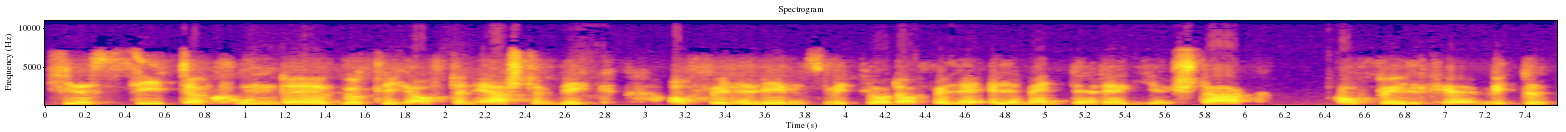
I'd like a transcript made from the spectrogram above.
Hier sieht der Kunde wirklich auf den ersten Blick, auf welche Lebensmittel oder auf welche Elemente reagiere ich stark, auf welche Mittel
